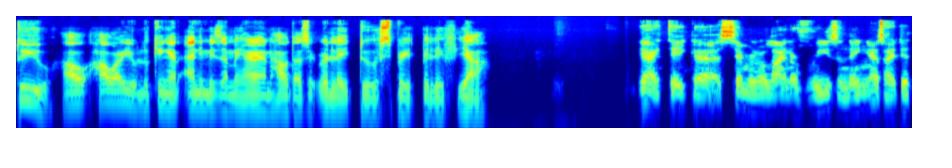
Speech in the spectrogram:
do you how how are you looking at animism here, and how does it relate to spirit belief? Yeah. Yeah, I take a similar line of reasoning as I did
